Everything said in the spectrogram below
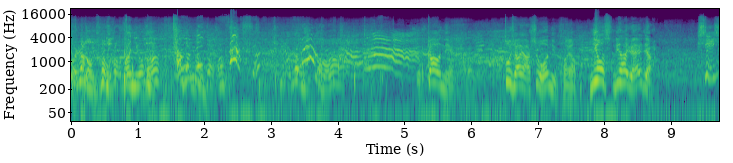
我让你碰啊你啊！唐明，放手！我让你跑啊！我告诉你，杜小雅是我女朋友，你要离她远一点。谁是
